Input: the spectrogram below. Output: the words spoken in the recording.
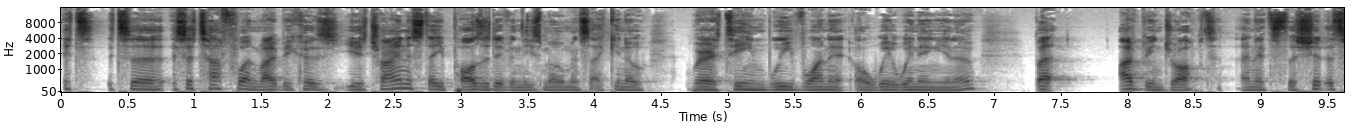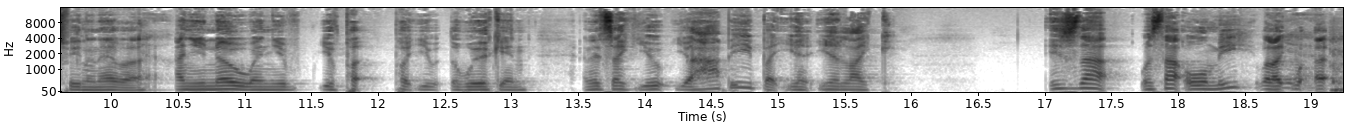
it's it's a it's a tough one, right? Because you're trying to stay positive in these moments, like you know we're a team, we've won it, or we're winning, you know. But I've been dropped, and it's the shittest feeling ever. And you know when you've you've put put you the work in, and it's like you you're happy, but you you're like, is that was that all me? Well, like Yeah. uh,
